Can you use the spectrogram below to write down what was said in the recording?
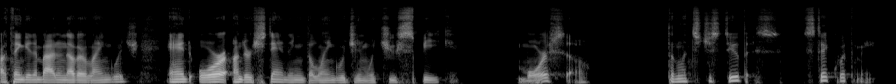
are thinking about another language and or understanding the language in which you speak more so, then let's just do this. Stick with me.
